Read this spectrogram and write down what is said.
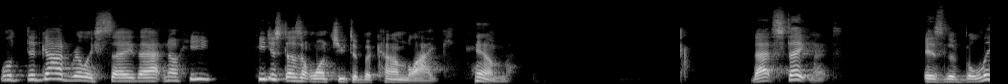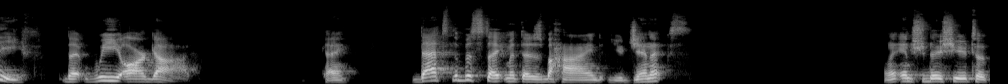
Well, did God really say that? No, he, he just doesn't want you to become like him. That statement is the belief that we are God. Okay? That's the statement that is behind eugenics, I'm going to introduce you to,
